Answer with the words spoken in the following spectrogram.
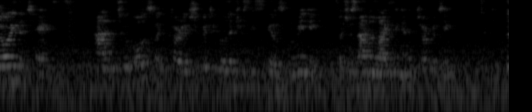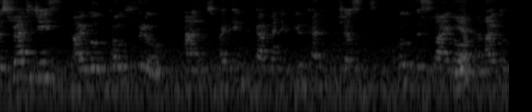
enjoy the texts, and to also encourage critical literacy skills for reading, such as analyzing and interpreting. The strategies I will go through, and I think, Carmen, if you can just move the slide yeah. on, and I will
